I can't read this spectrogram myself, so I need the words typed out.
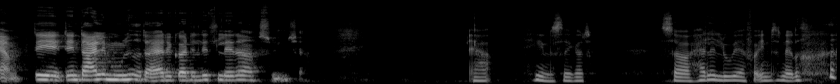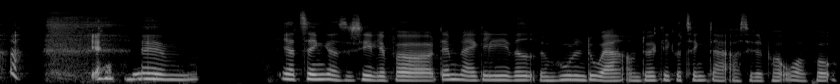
ja, det, det er en dejlig mulighed, der er, det gør det lidt lettere, synes jeg. Ja, helt sikkert. Så halleluja for internettet. ja. øhm, jeg tænker, Cecilie, for dem, der ikke lige ved, hvem hulen du er, om du ikke lige kunne tænke dig at sætte et par ord på,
